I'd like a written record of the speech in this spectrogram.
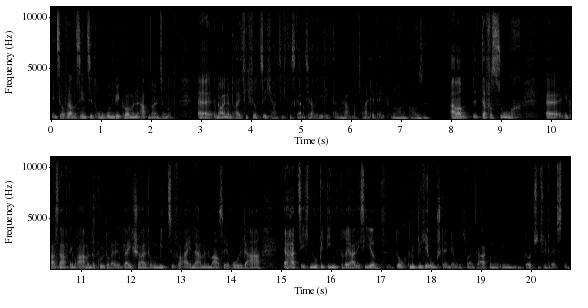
insofern sind sie drum rumgekommen. Ab 1939, 40 hat sich das Ganze erledigt. Dann mhm. kam der Zweite Weltkrieg. Oh, eine Pause. Aber der Versuch, die Fasnacht im Rahmen der kulturellen Gleichschaltung mit zu vereinnahmen, war sehr wohl da. Er hat sich nur bedingt realisiert durch glückliche Umstände, muss man sagen, im deutschen Südwesten.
